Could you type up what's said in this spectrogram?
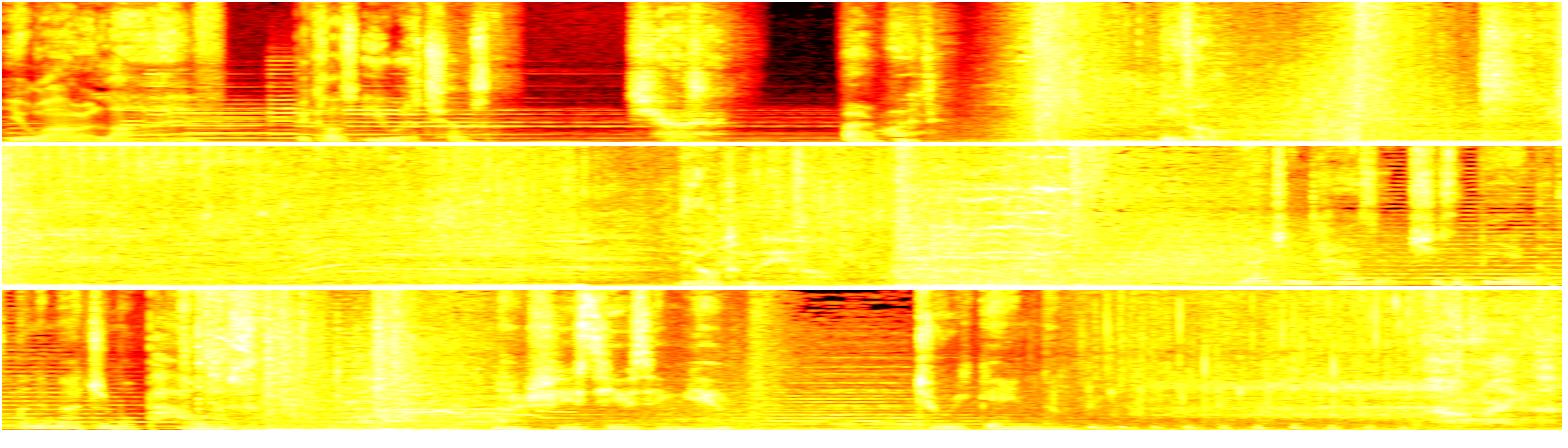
You are alive because you were chosen. Chosen. By what? Evil. The ultimate evil. Legend has it she's a being of unimaginable powers. Now she's using you to regain them. oh my god.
